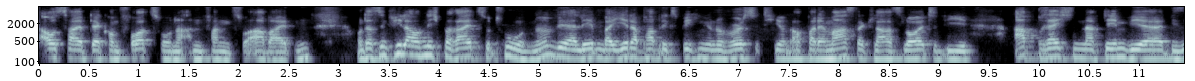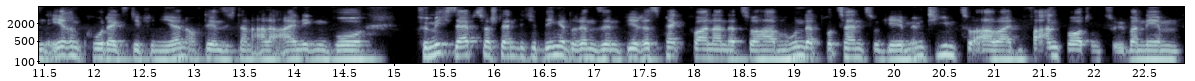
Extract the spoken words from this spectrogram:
außerhalb der Komfortzone anfangen zu arbeiten. Und das sind viele auch nicht bereit zu tun. Ne? Wir erleben bei jeder Public Speaking University und auch bei der Masterclass Leute, die abbrechen, nachdem wir diesen Ehrenkodex definieren, auf den sich dann alle einigen, wo für mich selbstverständliche Dinge drin sind, wie Respekt voreinander zu haben, 100 Prozent zu geben, im Team zu arbeiten, Verantwortung zu übernehmen.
